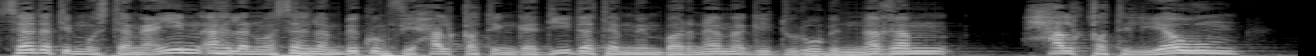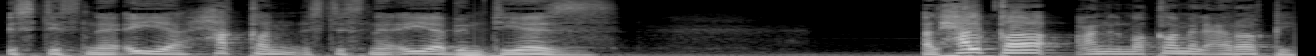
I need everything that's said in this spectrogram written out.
سادة المستمعين أهلا وسهلا بكم في حلقة جديدة من برنامج دروب النغم حلقة اليوم استثنائية حقا استثنائية بامتياز. الحلقة عن المقام العراقي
